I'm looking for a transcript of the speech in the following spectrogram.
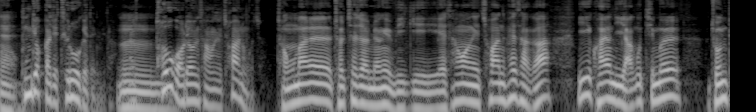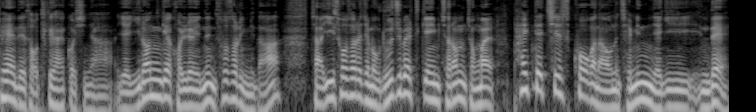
예. 공격까지 들어오게 됩니다. 음. 더욱 어려운 상황에 처하는 거죠. 정말 절체절명의 위기의 상황에 처한 회사가 이 과연 이 야구팀을 존폐에 대해서 어떻게 할 것이냐. 예, 이런 게 걸려 있는 소설입니다. 자, 이 소설의 제목 루즈벨트 게임처럼 정말 8대 7 스코어가 나오는 재밌는 얘기인데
